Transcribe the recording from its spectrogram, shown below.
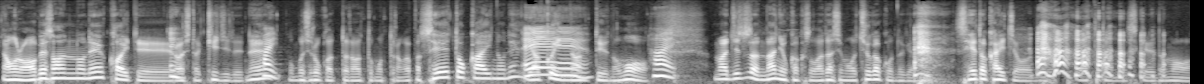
あの安倍さんのね書いてらした記事でね、はい、面白かったなと思ったのがやっぱ生徒会のね、役員なんていうのも、はい、まあ、実は何を隠そう私も中学校の時は、ね、生徒会長でやってたんですけれども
